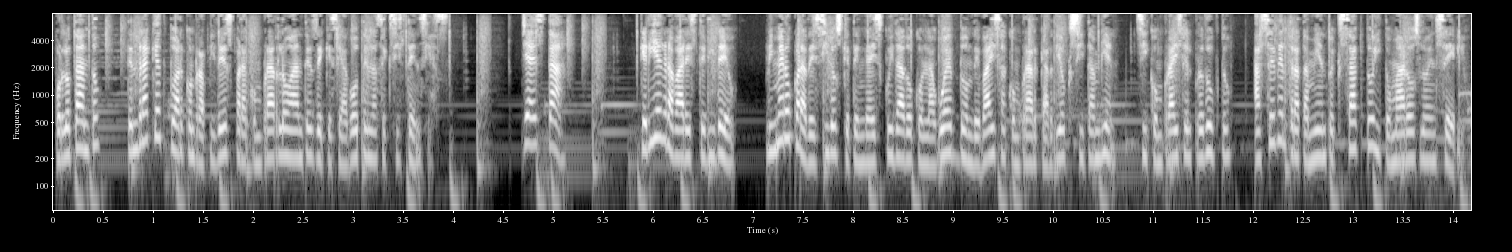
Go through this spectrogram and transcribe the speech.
Por lo tanto, tendrá que actuar con rapidez para comprarlo antes de que se agoten las existencias. Ya está. Quería grabar este video, primero para deciros que tengáis cuidado con la web donde vais a comprar Cardiox y también, si compráis el producto, haced el tratamiento exacto y tomároslo en serio.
